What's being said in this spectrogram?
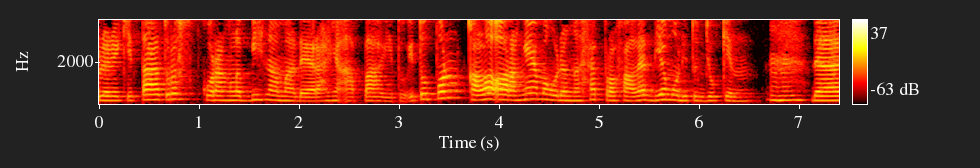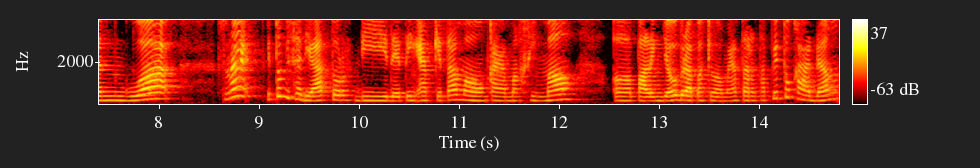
dari kita terus kurang lebih nama daerahnya apa gitu. Itu pun kalau orangnya emang udah ngeset profilnya dia mau ditunjukin. Mhm. dan gua sebenarnya itu bisa diatur di dating app kita mau kayak maksimal eh, paling jauh berapa kilometer. Tapi tuh kadang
